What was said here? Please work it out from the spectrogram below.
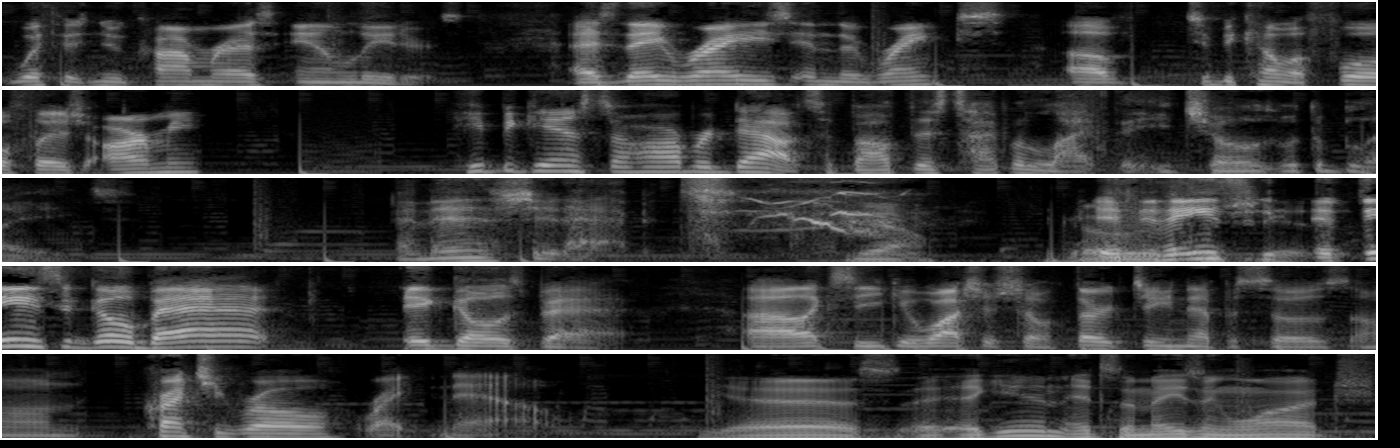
with his new comrades and leaders. As they raise in the ranks of to become a full fledged army, he begins to harbor doubts about this type of life that he chose with the blades. And then shit happens. yeah. if things if things go bad, it goes bad. Uh, like I said, you can watch the show 13 episodes on Crunchyroll right now. Yes. Again, it's amazing watch.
